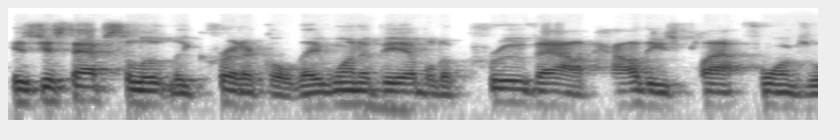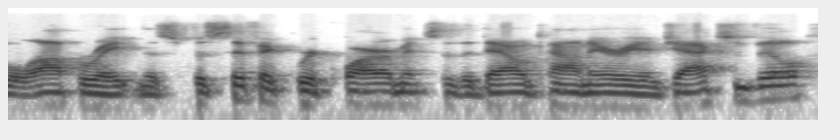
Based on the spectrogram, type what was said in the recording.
is just absolutely critical. They want to be able to prove out how these platforms will operate and the specific requirements of the downtown area in Jacksonville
